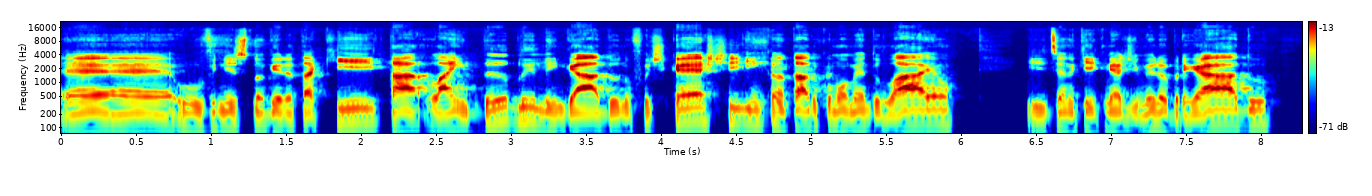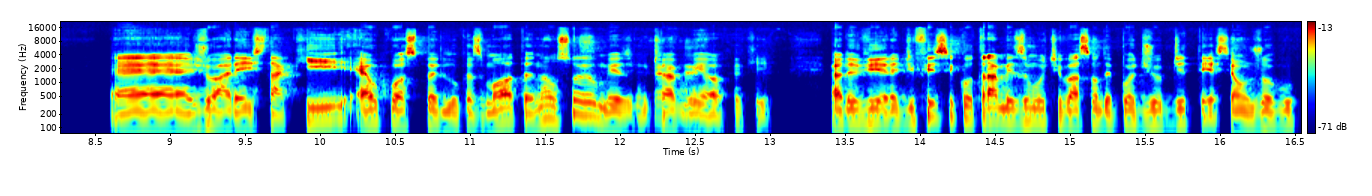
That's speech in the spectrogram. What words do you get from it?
É, o Vinícius Nogueira está aqui, está lá em Dublin, ligado no Footcast, encantado com o momento do Lion. E dizendo aqui que me admira, obrigado. É, Juarez está aqui. É o cosplay do Lucas Mota? Não, sou eu mesmo, Thiago Minhoca aqui. Helder Vieira, é difícil encontrar a mesma motivação depois do jogo de terça. É um jogo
